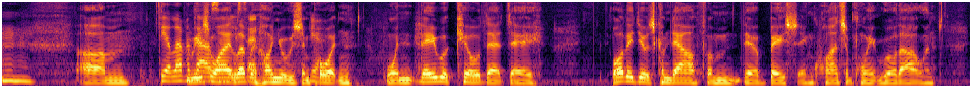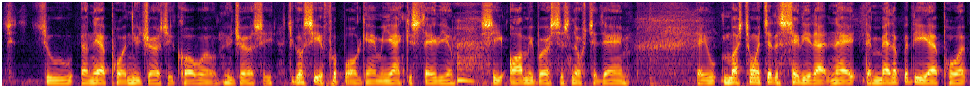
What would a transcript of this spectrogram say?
Mm-hmm. Um, the The reason why you said. 1100 was Yeah. important, when they were killed that day, all they did was come down from their base in Quonset Point, Rhode Island, to, to an airport in New Jersey, Caldwell, New Jersey, to go see a football game at Yankee Stadium, see Army versus Notre Dame. They must have went to the city that night. They met up at the airport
